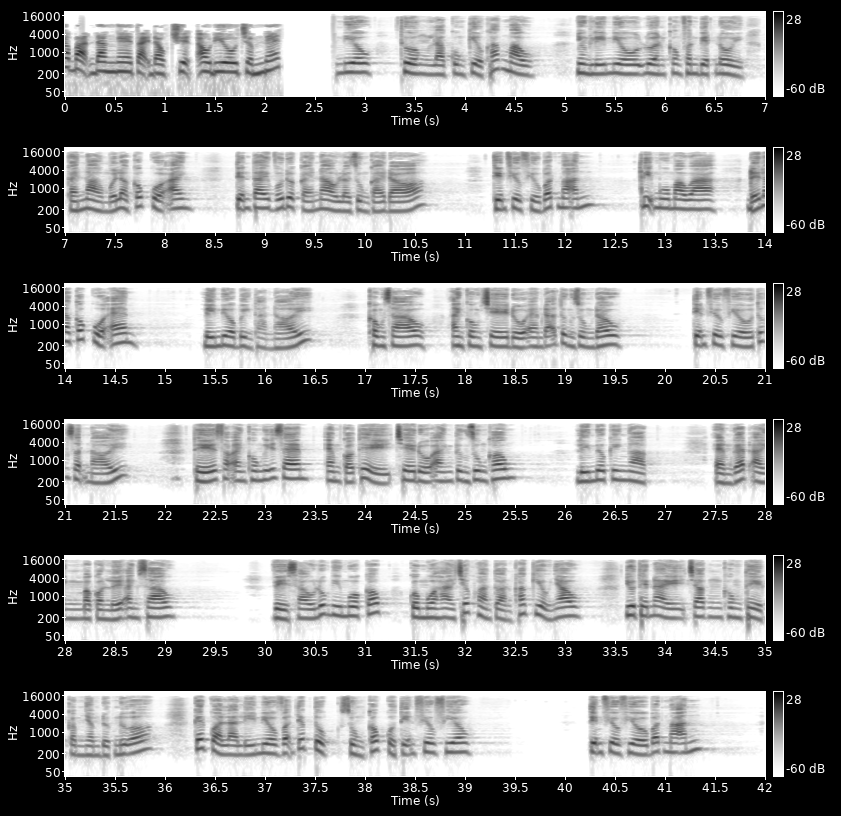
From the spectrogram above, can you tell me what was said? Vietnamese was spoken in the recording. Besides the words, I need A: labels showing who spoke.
A: Các bạn đang nghe tại đọc truyện audio.net
B: Miêu thường là cùng kiểu khác màu, nhưng Lý Miêu luôn không phân biệt nổi cái nào mới là cốc của anh, tiện tay với được cái nào là dùng cái đó. Tiễn phiêu phiêu bất mãn, bị mua mau à, đấy là cốc của em. Lý Miêu bình thản nói, không sao, anh không chê đồ em đã từng dùng đâu. Tiễn phiêu phiêu tức giận nói, thế sao anh không nghĩ xem em có thể chê đồ anh từng dùng không? Lý Miêu kinh ngạc, em ghét anh mà còn lấy anh sao? Về sau lúc đi mua cốc, cô mua hai chiếc hoàn toàn khác kiểu nhau. Như thế này chắc không thể cầm nhầm được nữa. Kết quả là Lý Miêu vẫn tiếp tục dùng cốc của tiễn phiêu phiêu. Tiễn phiêu phiêu bất mãn.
